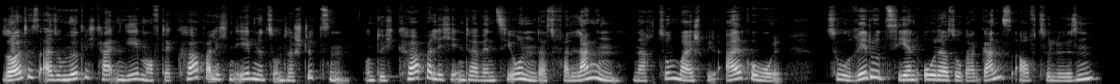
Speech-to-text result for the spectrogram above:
Sollte es also Möglichkeiten geben, auf der körperlichen Ebene zu unterstützen und durch körperliche Interventionen das Verlangen nach zum Beispiel Alkohol zu reduzieren oder sogar ganz aufzulösen,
